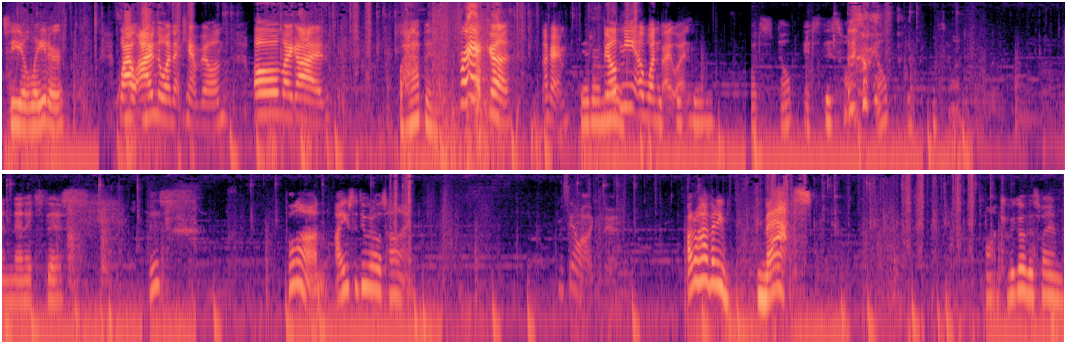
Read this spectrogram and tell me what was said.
See you later. Wow, I'm the one that can't build. Oh my god. What happened? Frick! Okay, Hit build miss. me a one It's by this one. What's nope? It's this one. nope. This one. And then it's this. This. Hold on. I used to do it all the time. Let me see how well I can do it. I don't have any mats. Come on, can we go this way? And...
